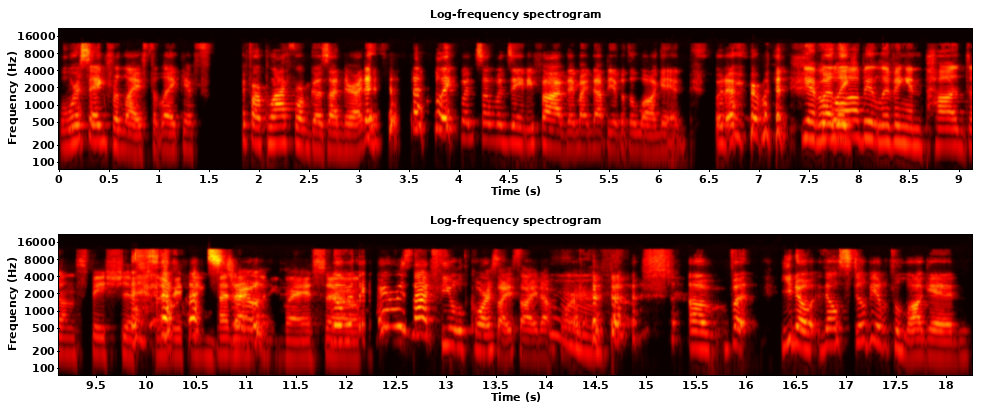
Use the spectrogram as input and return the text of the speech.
well we're saying for life but like if if our platform goes under i don't like when someone's 85 they might not be able to log in whatever but yeah but, but we'll like, all be living in pods on spaceships and everything by then anyway so no, like, where was that Fueled course i signed up hmm. for um but you know, they'll still be able to log in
